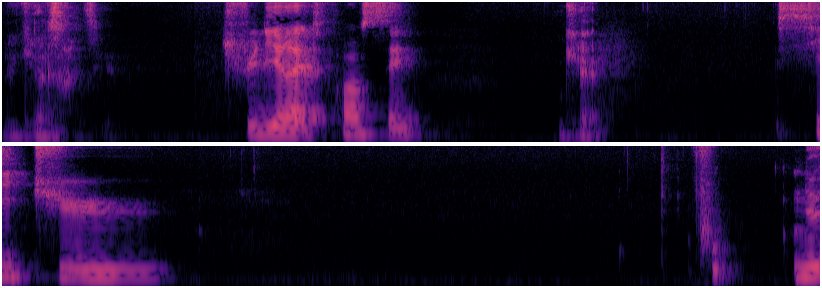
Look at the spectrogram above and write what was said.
lequel serait-il? Je lui dirais de foncer. Ok. Si tu Faut- ne,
